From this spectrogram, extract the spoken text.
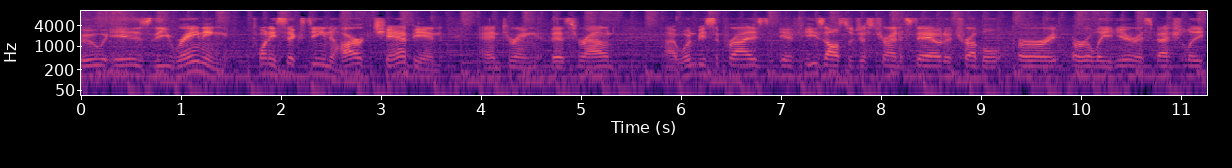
who is the reigning 2016 HARC champion entering this round. I wouldn't be surprised if he's also just trying to stay out of trouble early here, especially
